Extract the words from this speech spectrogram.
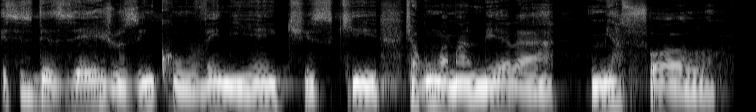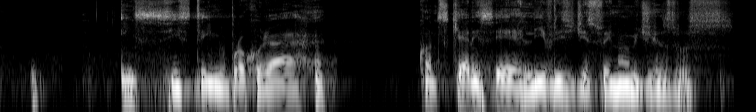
Esses desejos inconvenientes que, de alguma maneira, me assolam, insistem em me procurar. Quantos querem ser livres disso em nome de Jesus?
